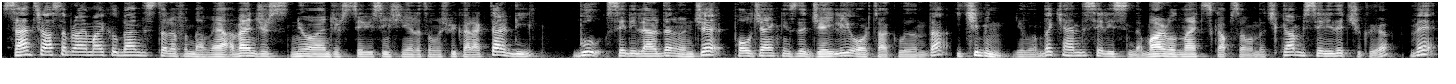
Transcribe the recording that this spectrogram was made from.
Sentry aslında Brian Michael Bendis tarafından veya Avengers, New Avengers serisi için yaratılmış bir karakter değil. Bu serilerden önce Paul Jenkins ile Jay Lee ortaklığında 2000 yılında kendi serisinde Marvel Knights kapsamında çıkan bir seride çıkıyor. Ve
